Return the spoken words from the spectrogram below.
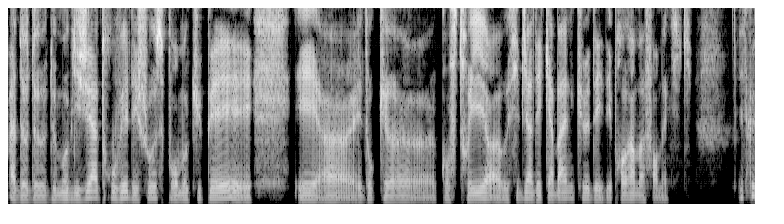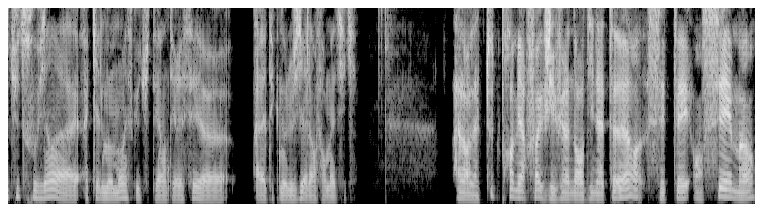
bah, de, de, de m'obliger à trouver des choses pour m'occuper et, et, euh, et donc euh, construire aussi bien des cabanes que des, des programmes informatiques. Est-ce que tu te souviens à, quel moment est-ce que tu t'es intéressé euh, à la technologie, à l'informatique? Alors la toute première fois que j'ai vu un ordinateur, c'était en CM1,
